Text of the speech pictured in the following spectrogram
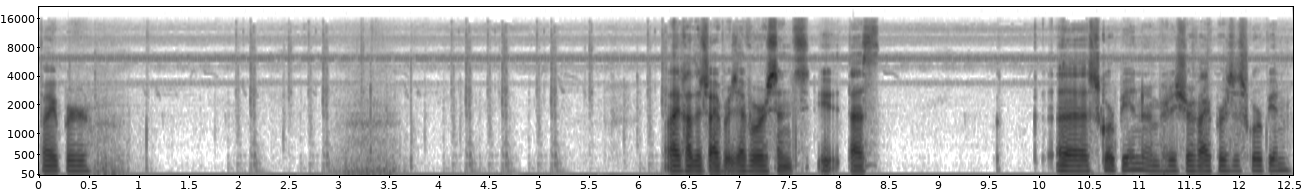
Viper. How there's Vipers everywhere since it, that's a uh, Scorpion. I'm pretty sure Viper's a Scorpion.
